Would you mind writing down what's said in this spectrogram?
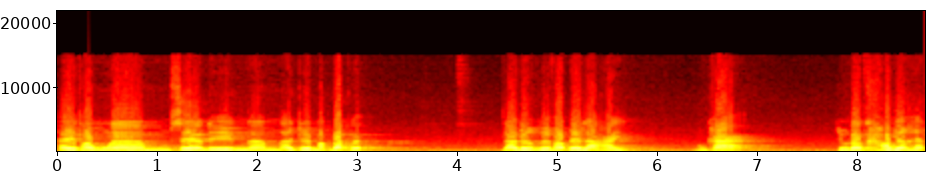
Hệ thống uh, xe điện uh, ở trên mặt đất đó, đã được người pháp để lại cũng khá. Chúng ta tháo dỡ hết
